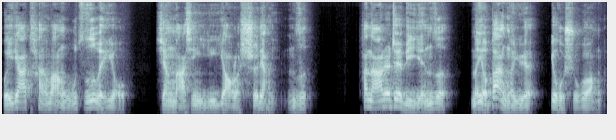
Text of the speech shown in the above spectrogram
回家探望无资为由，向马新贻要了十两银子。他拿着这笔银子，没有半个月又输光了，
